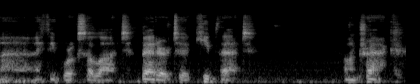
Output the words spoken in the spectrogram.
uh, I think, works a lot better to keep that on track.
